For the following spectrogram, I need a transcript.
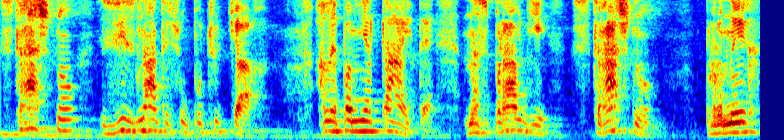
Страшно зізнатись у почуттях. Але пам'ятайте, насправді страшно про них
